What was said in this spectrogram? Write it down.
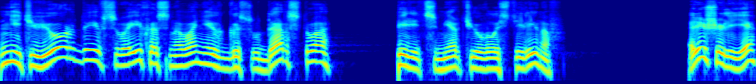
нетвердые в своих основаниях государства перед смертью властелинов. Ришелье,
